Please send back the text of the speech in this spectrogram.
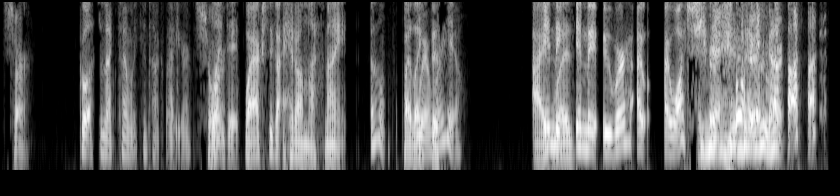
sure. Cool. So next time we can talk about your Sure. blind date. Well, I actually got hit on last night Oh, by like where this. were you? I in was. the in the Uber. I I watched your the- in story. the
